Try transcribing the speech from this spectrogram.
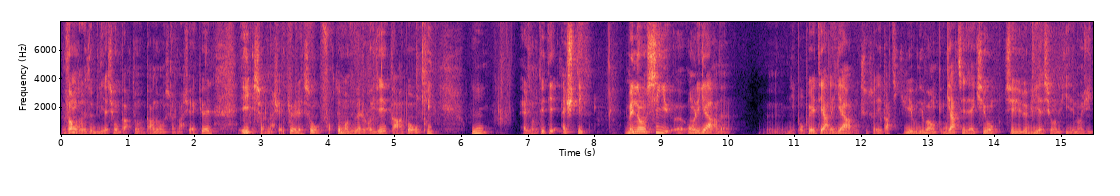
vendre les obligations, pardon, pardon, sur le marché actuel, et sur le marché actuel, elles sont fortement dévalorisées par rapport au prix où elles ont été achetées. Maintenant, si euh, on les garde euh, les propriétaires les gardent, que ce soit des particuliers ou des banques, gardent ces actions, ces obligations, décidément j'y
